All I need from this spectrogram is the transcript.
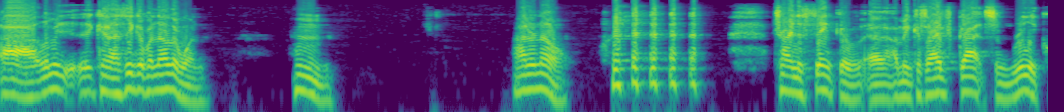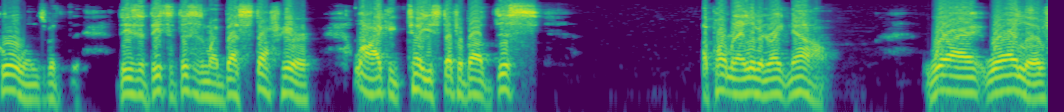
Ah, let me, can I think of another one? Hmm. I don't know. Trying to think of, uh, I mean, because I've got some really cool ones, but these are, these, this is my best stuff here. Well, I could tell you stuff about this apartment I live in right now. Where I where I live,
